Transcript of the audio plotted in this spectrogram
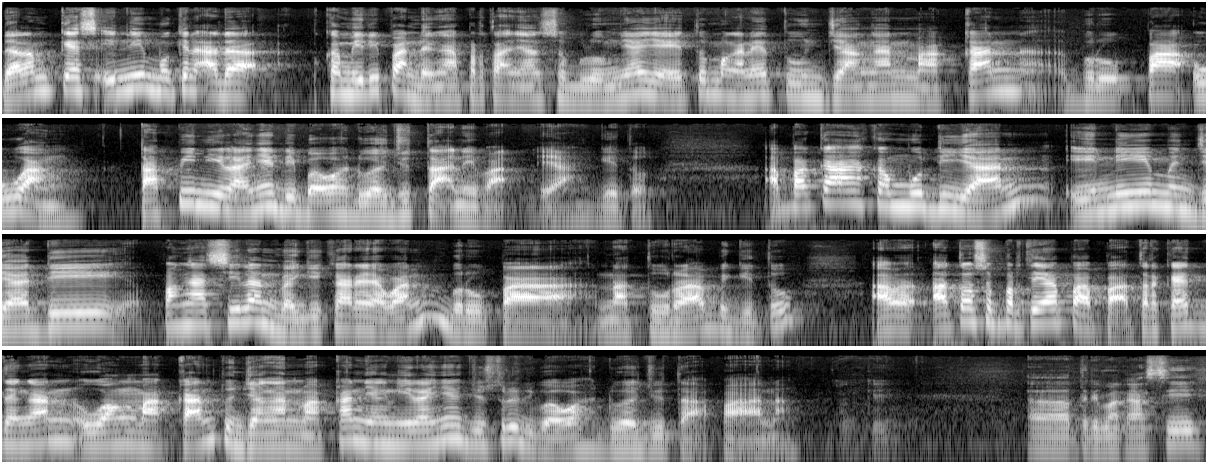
Dalam case ini mungkin ada kemiripan dengan pertanyaan sebelumnya yaitu mengenai tunjangan makan berupa uang, tapi nilainya di bawah 2 juta nih Pak, ya gitu. Apakah kemudian ini menjadi penghasilan bagi karyawan berupa natura begitu atau seperti apa Pak terkait dengan uang makan, tunjangan makan yang nilainya justru di bawah 2 juta Pak Anang? Oke. Uh, terima kasih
